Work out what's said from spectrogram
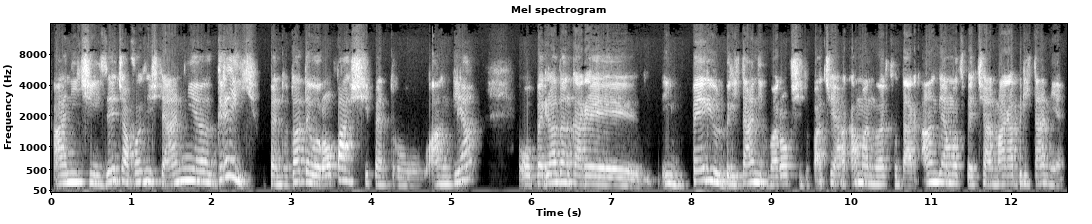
Anii 50 au fost niște ani uh, grei pentru toată Europa și pentru Anglia, o perioadă în care Imperiul Britanic, mă rog, și după aceea commonwealth dar Anglia, în mod special, Marea Britanie,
